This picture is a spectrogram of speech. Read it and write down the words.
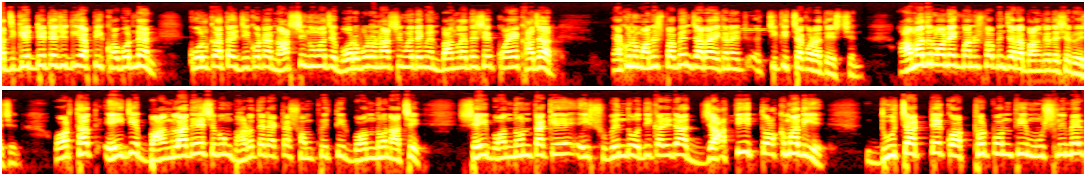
আজকের ডেটে যদি আপনি খবর নেন, কলকাতায় যে কটা নার্সিংহোম আছে, বড় বড় নার্সিংহোমে দেখবেন বাংলাদেশের কয়েক হাজার এখনও মানুষ পাবেন যারা এখানে চিকিৎসা করাতে এসছেন। আমাদেরও অনেক মানুষ পাবেন যারা বাংলাদেশে রয়েছেন। অর্থাৎ এই যে বাংলাদেশ এবং ভারতের একটা সম্প্রীতির বন্ধন আছে, সেই বন্ধনটাকে এই শুভেন্দু অধিকারীরা জাতি তকমা দিয়ে দু চারটে কট্টরপন্থী মুসলিমের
